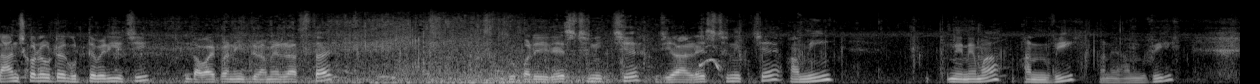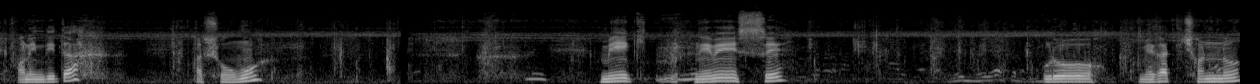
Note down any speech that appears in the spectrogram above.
লাঞ্চ করে উঠে ঘুরতে বেরিয়েছি। দাবাই পানি গ্রামের রাস্তায়। দুপারে রেস্ট নিচ্ছে জিয়া রেস্ট নিচ্ছে। আমি নেনেমা আনভি মানে আনভি অনিন্দিতা আর সৌম মেঘ নেমে এসছে। পুরো মেঘাচ্ছন্ন।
